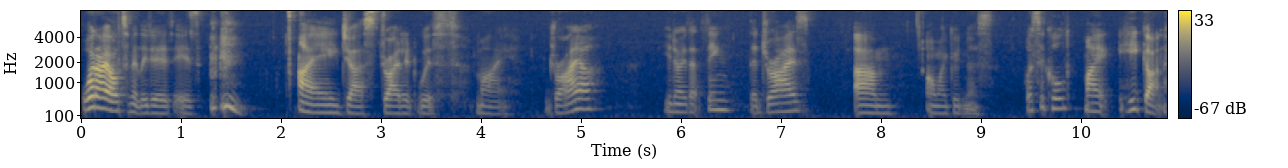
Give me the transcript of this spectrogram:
What i ultimately did is i just dried it with my dryer. You know that thing that dries? Um, oh my goodness what's it called? My heat gun.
